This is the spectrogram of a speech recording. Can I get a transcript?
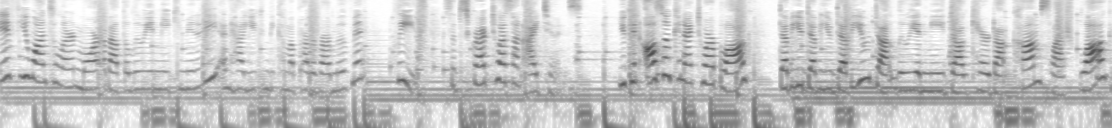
If you want to learn more about the Louie and Me community and how you can become a part of our movement, please subscribe to us on iTunes. You can also connect to our blog www.louieandmedogcare.com slash blog.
